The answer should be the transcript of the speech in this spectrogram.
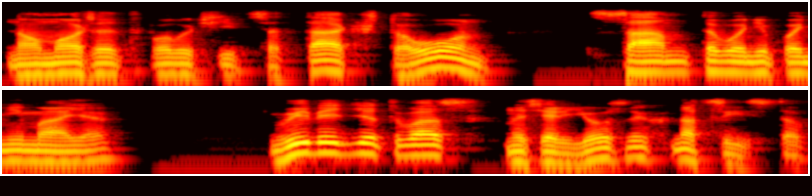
Но может получиться так, что он, сам того не понимая, выведет вас на серьезных нацистов.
